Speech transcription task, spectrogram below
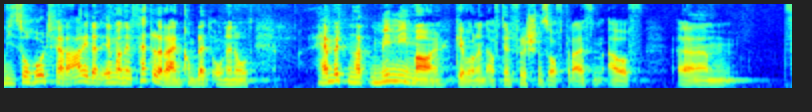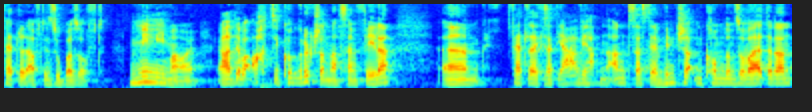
wieso holt Ferrari dann irgendwann den Vettel rein, komplett ohne Not? Hamilton hat minimal gewonnen auf den frischen Softreifen auf ähm, Vettel auf den Supersoft. Minimal. Er hatte aber 8 Sekunden Rückstand nach seinem Fehler. Ähm, Vettel hat gesagt, ja, wir hatten Angst, dass der Windschatten kommt und so weiter dann.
